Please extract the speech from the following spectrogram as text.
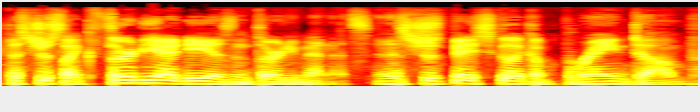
That's just like 30 ideas in 30 minutes. And it's just basically like a brain dump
